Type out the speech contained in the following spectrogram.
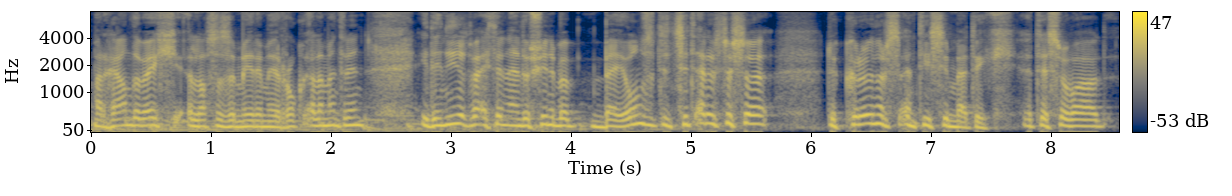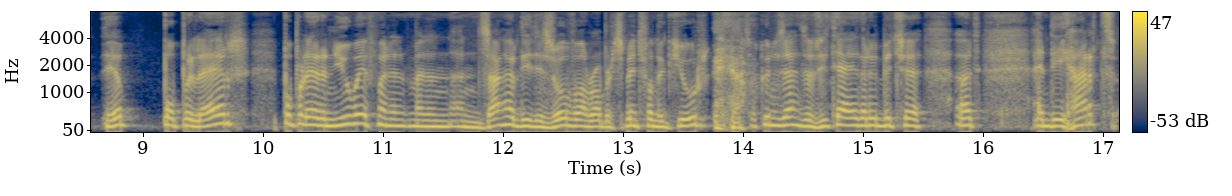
Maar gaandeweg lassen ze meer en meer rock-elementen in. Ik denk niet dat we echt een Indochine hebben bij ons. Het zit ergens tussen de Kreuners en T-Symmetric. Het is zo wat heel populair, populaire new wave met, een, met een, een, zanger die de zoon van Robert Smith van The Cure ja. zou kunnen zijn. Zo ziet hij er een beetje uit. En die hard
